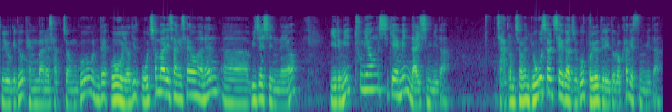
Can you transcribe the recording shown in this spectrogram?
또 여기도 100만에 4.9 근데 오 여기 5천만 이상이 사용하는 아, 위젯이 있네요. 이름이 투명 시계 및 날씨입니다. 자 그럼 저는 요거 설치해 가지고 보여드리도록 하겠습니다.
